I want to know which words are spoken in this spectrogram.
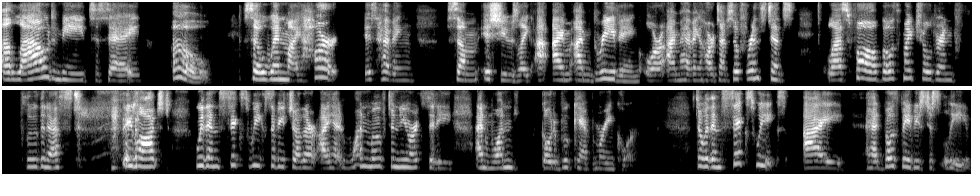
allowed me to say, oh, so when my heart is having some issues like I, I'm I'm grieving or I'm having a hard time. So for instance, last fall, both my children flew the nest. they launched within six weeks of each other. I had one move to New York City and one go to boot camp Marine Corps. So within six weeks, I had both babies just leave.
